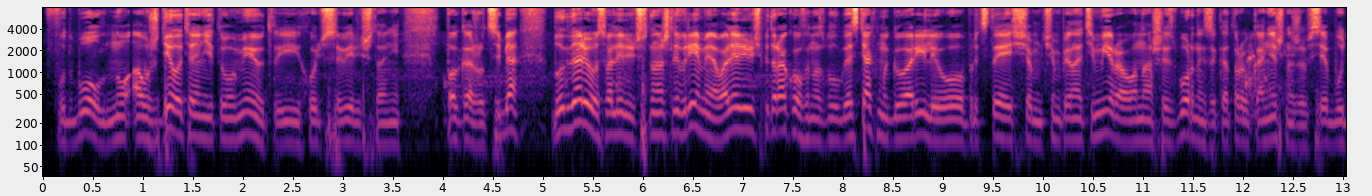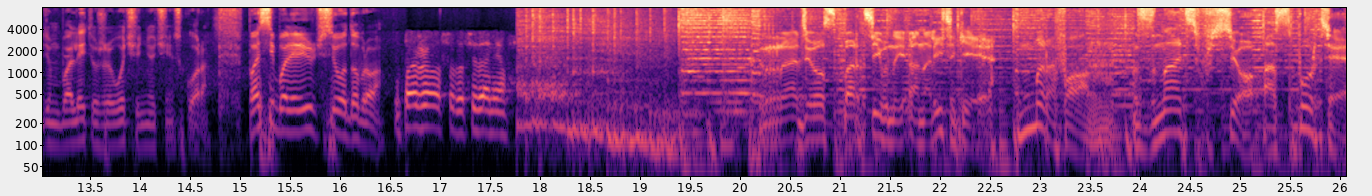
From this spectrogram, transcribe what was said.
в футбол. Ну, а уж делать они это умеют, и хочется верить, что они покажут себя. Благодарю вас, Валерий что нашли время. Валерий Ильич Петраков у нас был в гостях. Мы говорили о предстоящем чемпионате мира, о нашей сборной, за которую, конечно же, все будем болеть уже очень-очень скоро. Спасибо, Валерий Ильич, всего доброго доброго. Пожалуйста, до свидания. Радио спортивной аналитики «Марафон». Знать все о спорте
